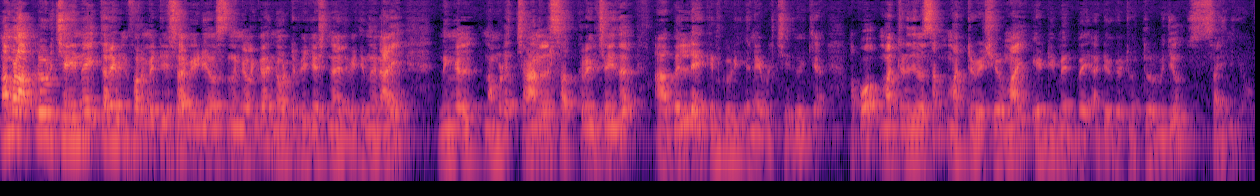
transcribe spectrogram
നമ്മൾ അപ്ലോഡ് ചെയ്യുന്ന ഇത്തരം ഇൻഫോർമേറ്റീവ്സ് വീഡിയോസ് നിങ്ങൾക്ക് നോട്ടിഫിക്കേഷനായി ലഭിക്കുന്നതിനായി നിങ്ങൾ നമ്മുടെ ചാനൽ സബ്സ്ക്രൈബ് ചെയ്ത് ആ ബെല്ലൈക്കൻ കൂടി എനേബിൾ ചെയ്ത് വയ്ക്കുക അപ്പോൾ മറ്റൊരു ദിവസം മറ്റൊരു വിഷയവുമായി Edumate by advocate Ottoor Biju signing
